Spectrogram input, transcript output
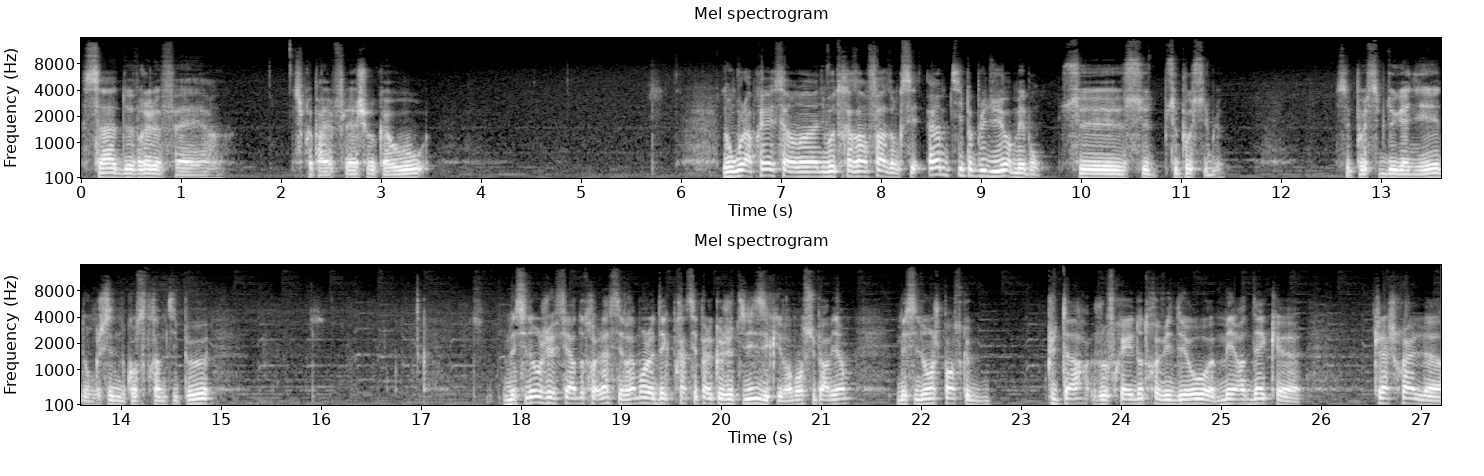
Ça devrait le faire. Je prépare les flèches au cas où. Donc voilà, après, c'est un, niveau très en phase, donc c'est un petit peu plus dur, mais bon, c'est possible. C'est possible de gagner, donc j'essaie de me concentrer un petit peu. Mais sinon, je vais faire d'autres. Là, c'est vraiment le deck principal que j'utilise et qui est vraiment super bien. Mais sinon, je pense que plus tard, je vous ferai une autre vidéo euh, meilleur deck euh, Clash Royale euh,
